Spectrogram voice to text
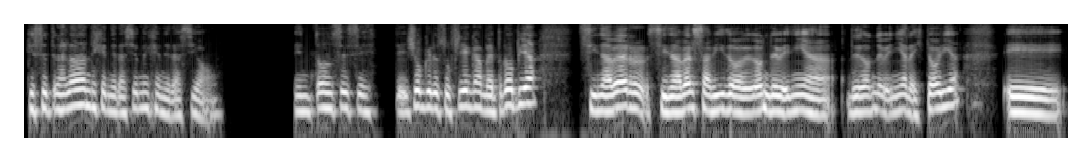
que se trasladan de generación en generación. Entonces, este, yo que lo sufrí en carne propia, sin haber, sin haber sabido de dónde venía, de dónde venía la historia, eh,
